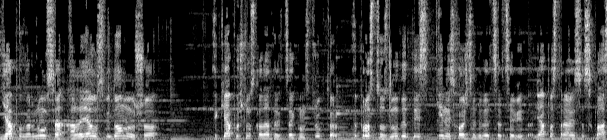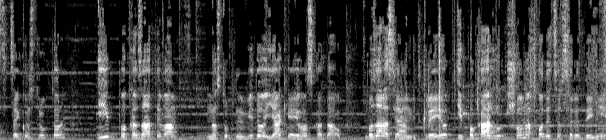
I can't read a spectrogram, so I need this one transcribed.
Я повернувся, але я усвідомив, що як я почну складати цей конструктор, ви просто знудитесь і не схочете дивитися це відео. Я постараюся скласти цей конструктор і показати вам в наступному відео, як я його складав. Бо зараз я вам відкрию і покажу, що знаходиться всередині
